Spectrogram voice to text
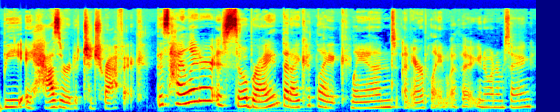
be a hazard to traffic. This highlighter is so bright that I could like land an airplane with it. You know what I'm saying?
